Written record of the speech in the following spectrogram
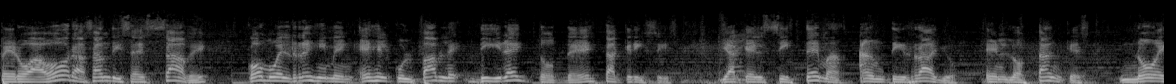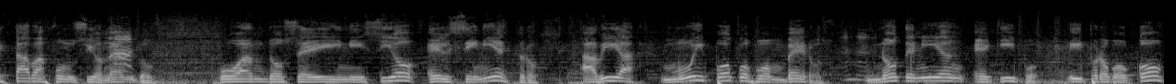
Pero ahora, Sandy, se sabe cómo el régimen es el culpable directo de esta crisis, ya que el sistema antirrayo en los tanques no estaba funcionando. Cuando se inició el siniestro, había muy pocos bomberos, no tenían equipo y provocó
